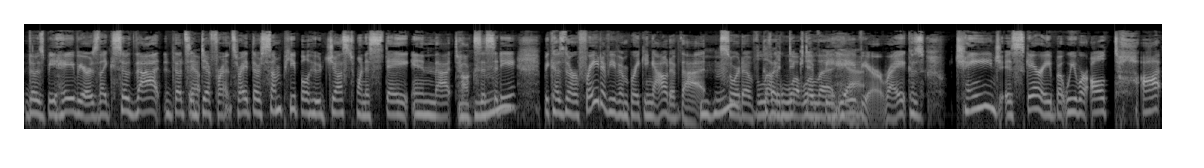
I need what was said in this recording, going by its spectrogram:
those behaviors. Like, so that, that's a difference, right? There's some people who just want to stay in that Mm-hmm. toxicity because they're afraid of even breaking out of that sort of love like, addictive yeah. behavior, right? Because change is scary, but we were all taught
